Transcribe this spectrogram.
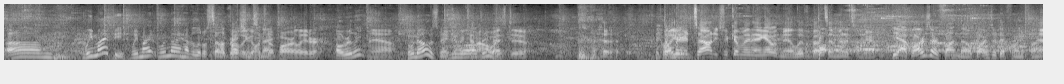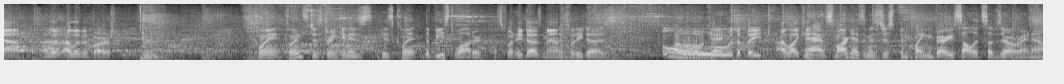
Um, we might be. We might. We might have a little celebration I'm probably going tonight. to a bar later. Oh really? Yeah, Who knows? Maybe I we'll kind of always it. do. Don't you're in town, you should come and hang out with me. I live about Ba- 10 minutes from here. Yeah, bars are fun though. Bars are definitely fun. Yeah, I live, I live at bars. Clint, Clint's just drinking his his Clint the Beast water. That's what he does, man. That's what he does. Ooh, Oh, okay. the beat. I like it. Man, Smarrgasm has just been playing very solid Sub Zero right now.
